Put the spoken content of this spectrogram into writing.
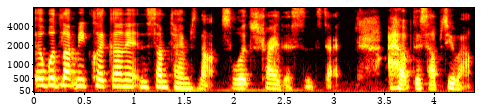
it would let me click on it and sometimes not. So let's try this instead. I hope this helps you out.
